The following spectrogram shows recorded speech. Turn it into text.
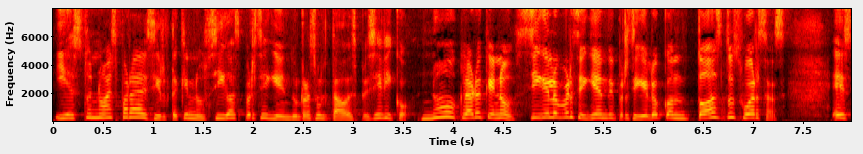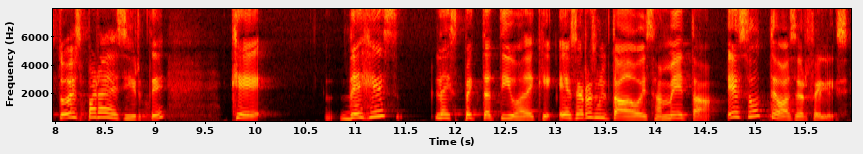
Y esto no es para decirte que no sigas persiguiendo un resultado específico. No, claro que no. Síguelo persiguiendo y persíguelo con todas tus fuerzas. Esto es para decirte que dejes la expectativa de que ese resultado, esa meta, eso te va a hacer feliz.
